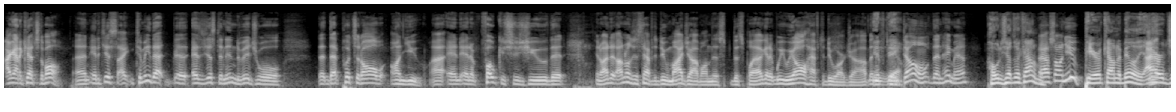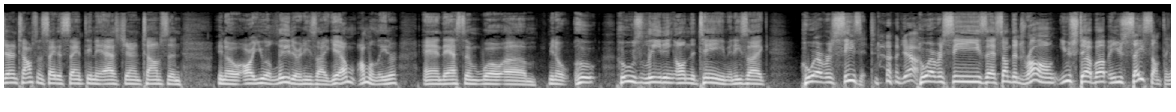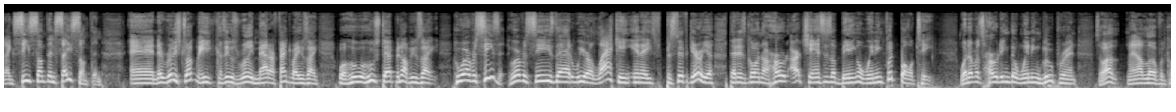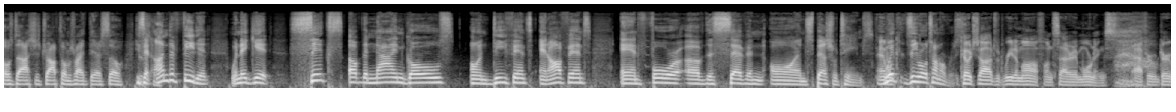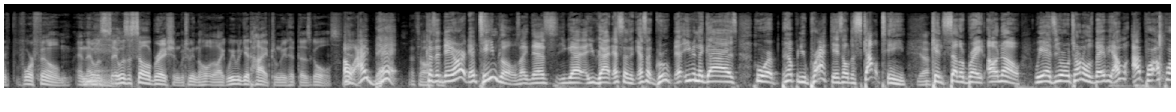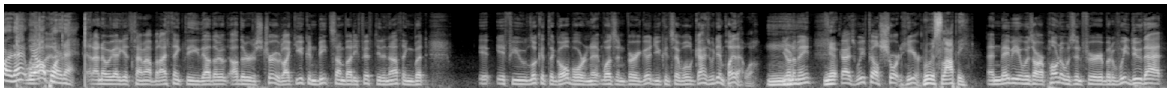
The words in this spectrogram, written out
I got to catch the ball, and it just I, to me that uh, as just an individual. That, that puts it all on you, uh, and and it focuses you. That you know, I, don't- I don't just have to do my job on this this play. I got we we all have to do our job, and if they Yeah. don't, then hey man, Hold each other accountable. that's on you. peer accountability. I heard Jerrin Thompson say the same thing. They asked Jerrin Thompson, you know, are you a leader? And he's like, yeah, I'm, I'm a leader. And they asked him, well, um, you know, who who's leading on the team? And he's like, whoever sees it. yeah, whoever sees that something's wrong, you step up and you say something. Like see something, say something. And it really struck me because he was really matter of fact about. it. He was like, "Well, who who's stepping up?" He was like, "Whoever sees it, whoever sees that we are lacking in a specific area that is going to hurt our chances of being a winning football team." Whatever's hurting the winning blueprint. So, I, man, I love what Coach Dodge just dropped on us right there. So he said undefeated when they get six of the nine goals on defense and offense, and four of the seven on special teams And with we- zero turnovers. Coach Dodge would read them off on Saturday mornings after during before film, and it was it was a celebration between the whole. Like we would get hyped when we'd hit those goals. Oh, I bet. That's Because awesome. they are they're team goals. Like there's you got you got that's a that's a group. Even the guys who are helping you practice on the scout team Yeah. can celebrate. Oh no, we had zero turnovers, baby. I'm I'm part, I'm part of that. We're all part of that. And I know we got to get time out, but I think the, the other other is true. Like you can beat somebody fifty to nothing, but if, you look at the goal board and it wasn't very good, you can say, "Well, guys, we didn't play that well." You know what I mean? Mm-hmm. Yep. Guys, we fell short here, We were sloppy. and maybe it was our opponent was inferior. But if we do that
